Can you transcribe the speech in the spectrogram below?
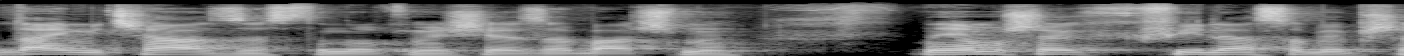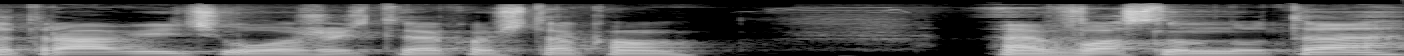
daj mi czas, zastanówmy się, zobaczmy. No ja muszę chwilę sobie przetrawić, ułożyć to jakąś taką e, własną nutę.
